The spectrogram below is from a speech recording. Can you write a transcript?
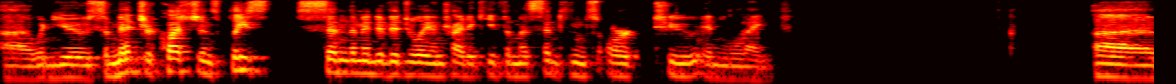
Uh, when you submit your questions, please send them individually and try to keep them a sentence or two in length. Uh,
